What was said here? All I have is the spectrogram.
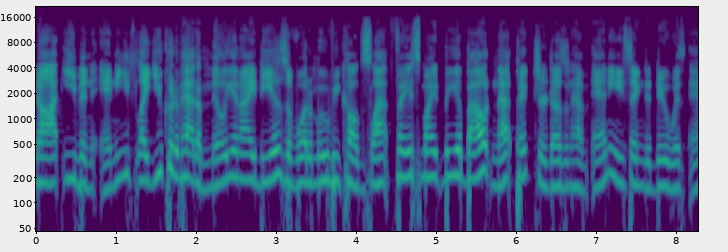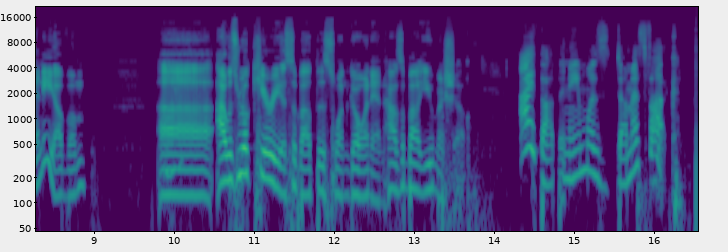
not even any like you could have had a million ideas of what a movie called Slapface might be about, and that picture doesn't have anything to do with any of them. Uh, I was real curious about this one going in. How's about you, Michelle? I thought the name was dumb as fuck.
